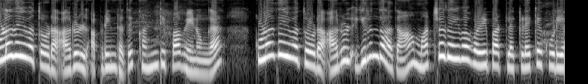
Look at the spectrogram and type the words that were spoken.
குலதெய்வத்தோட அருள் அப்படின்றது கண்டிப்பாக வேணுங்க. குலதெய்வத்தோட அருள் இருந்தால் தான் மற்ற தெய்வ வழிபாட்டில் கிடைக்கக்கூடிய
